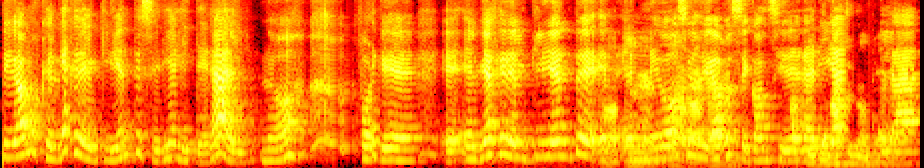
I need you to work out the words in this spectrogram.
Digamos que el viaje del cliente sería literal, ¿no? Porque eh, el viaje del cliente en el negocio, digamos, se consideraría la,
